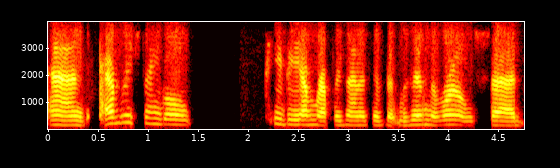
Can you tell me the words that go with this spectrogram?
And every single PBM representative that was in the room said,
